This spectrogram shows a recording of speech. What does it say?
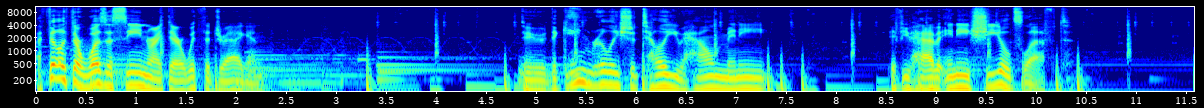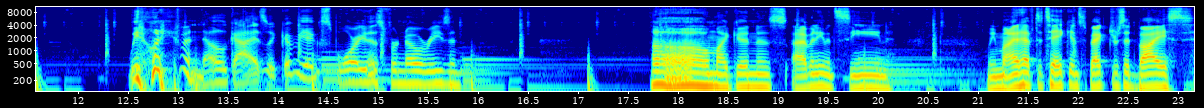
I feel like there was a scene right there with the dragon. Dude, the game really should tell you how many, if you have any shields left. We don't even know, guys. We could be exploring this for no reason. Oh my goodness. I haven't even seen. We might have to take Inspector's advice.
